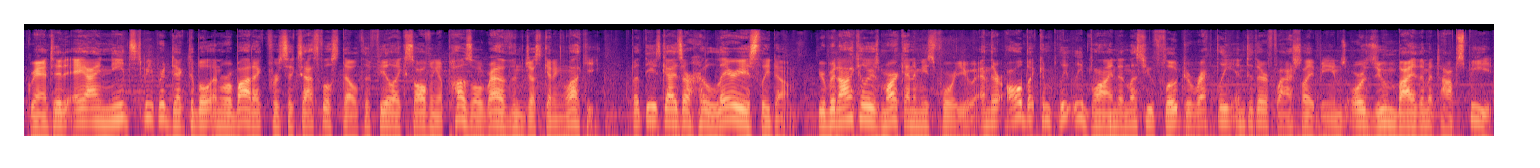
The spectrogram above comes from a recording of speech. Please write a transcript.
Granted, AI needs to be predictable and robotic for successful stealth to feel like solving a puzzle rather than just getting lucky. But these guys are hilariously dumb. Your binoculars mark enemies for you, and they're all but completely blind unless you float directly into their flashlight beams or zoom by them at top speed.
